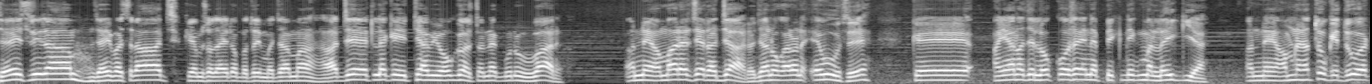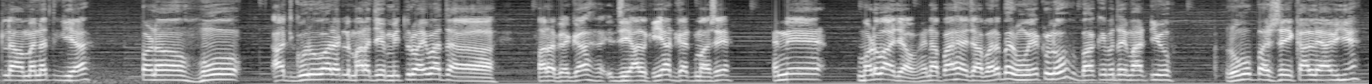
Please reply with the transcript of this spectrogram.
જય શ્રી રામ જય વસરાજ. કેમ છો દાયરો? બધું મજામાં? આજે એટલે કે અઠ્યાવીસ ઓગસ્ટ અને ગુરુવાર. અને અમારે છે રજા. રજાનું કારણ એવું છે કે અહીંયાના જે લોકો છે એને પિકનિકમાં લઈ ગયા. અને અમને નહોતું કીધું, એટલે અમે નથી ગયા. પણ હું આજ ગુરુવાર એટલે મારા જે મિત્રો આવ્યા હતા મારા ભેગા, જે હાલ કિયાદઘાટમાં છે, એને મળવા જાઓ. એના પાસે જાઓ બરાબર? હું એકલો. બાકી બધા માટીઓ રૂમ ઉપર છે કાલે આવીએ.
